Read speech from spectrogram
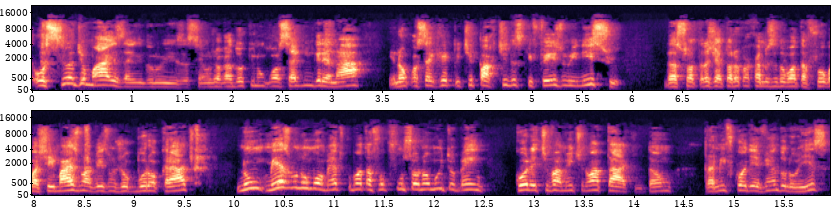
oscila demais ainda o Luiz. Assim, é um jogador que não consegue engrenar e não consegue repetir partidas que fez no início da sua trajetória com a camisa do Botafogo. Achei mais uma vez um jogo burocrático. num, mesmo no momento que o Botafogo funcionou muito bem coletivamente no ataque. Então, para mim, ficou devendo o Luiz.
